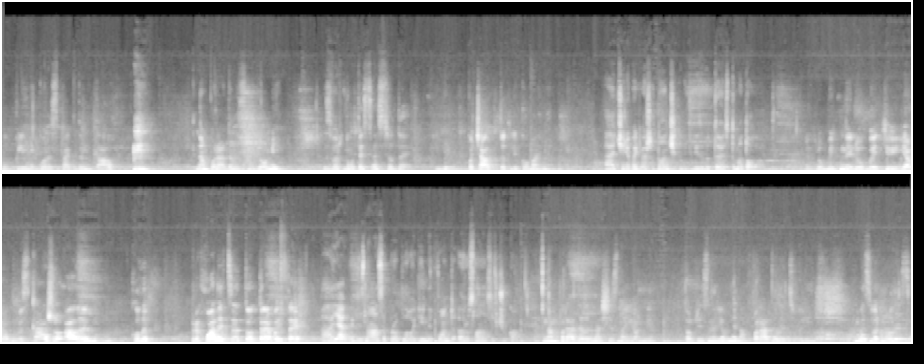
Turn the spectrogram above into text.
у клініку Respect Dental. Нам порадили знайомі звернутися сюди і почали тут лікування. А чи любить ваша донечка відвідувати стоматолога? Любить, не любить, я вам не скажу, але коли приходиться, то треба йти. А як ви дізналися про благодійний фонд Руслана Савчука? Нам порадили наші знайомі. Добрі знайомі нам порадили цю клініку. Ми звернулися.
